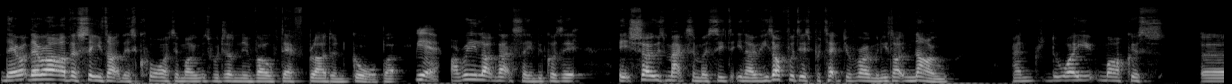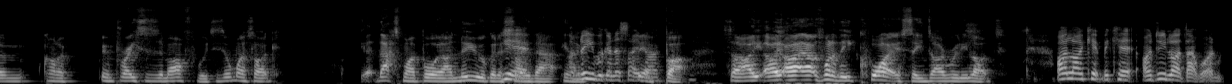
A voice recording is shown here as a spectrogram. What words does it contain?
there. There are other scenes like this, quieter moments which doesn't involve death, blood, and gore. But Yeah. I really like that scene because it it shows Maximus. He, you know, he's offered this protective Roman. He's like, no, and the way Marcus um, kind of embraces him afterwards, is almost like, "That's my boy. I knew you were going to Yeah. say that." You know, I knew you were going to say yeah, no. but so I, I, I, that was one of the quietest scenes I really liked. I like it because I do like that one.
